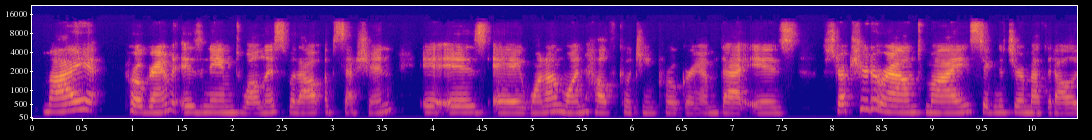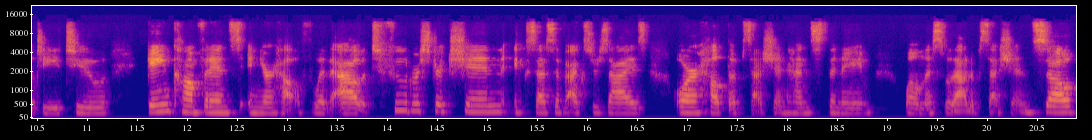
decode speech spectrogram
my program is named Wellness Without Obsession. It is a one on one health coaching program that is structured around my signature methodology to gain confidence in your health without food restriction, excessive exercise, or health obsession, hence the name Wellness Without Obsession. So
